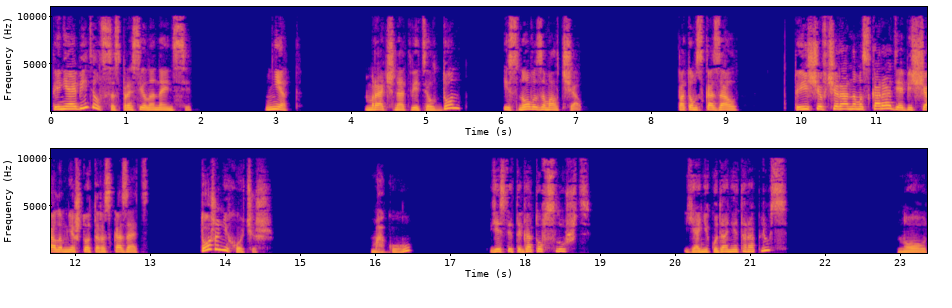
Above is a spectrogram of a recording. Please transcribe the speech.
«Ты не обиделся?» — спросила Нэнси. «Нет», — мрачно ответил Дон и снова замолчал. Потом сказал, Ты еще вчера на маскараде обещала мне что-то рассказать. Тоже не хочешь? Могу, если ты готов слушать. Я никуда не тороплюсь. Но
